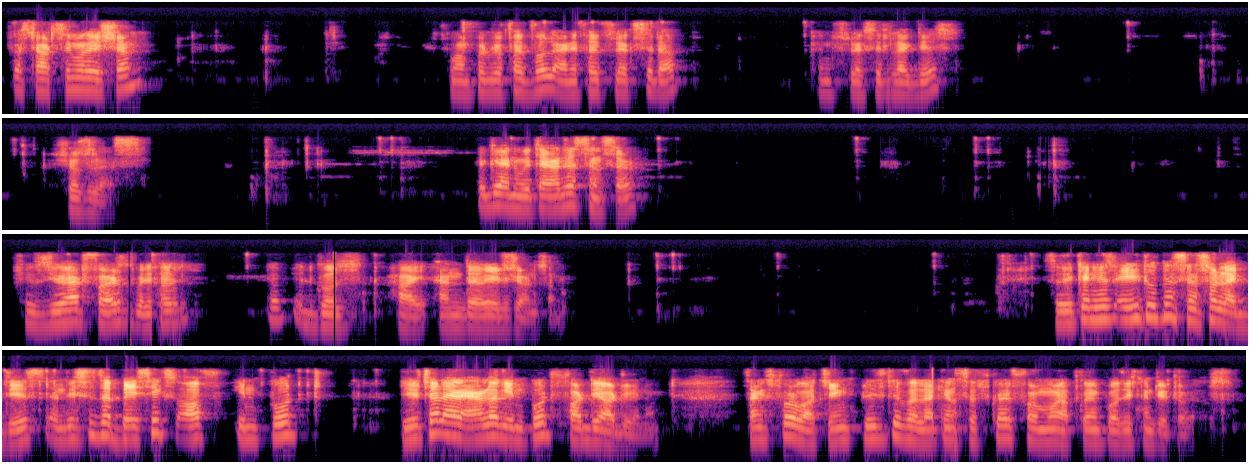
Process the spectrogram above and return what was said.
For start simulation it's 1.5 volt and if I flex it up can flex it like this shows less. Again with another sensor shows zero at first but if I it goes high and the it turns on. So you can use any two pin sensor like this, and this is the basics of input, digital and analog input for the Arduino. Thanks for watching. Please leave a like and subscribe for more upcoming projects and tutorials.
